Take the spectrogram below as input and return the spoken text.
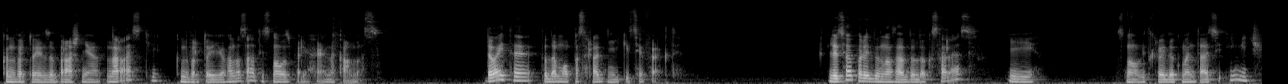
конвертує зображення на расті, конвертує його назад і знову зберігає на канвас. Давайте додамо посередні якісь ефекти. Для цього перейду назад до DocsRS і знову відкрию документацію Image.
